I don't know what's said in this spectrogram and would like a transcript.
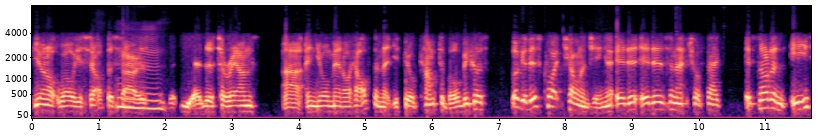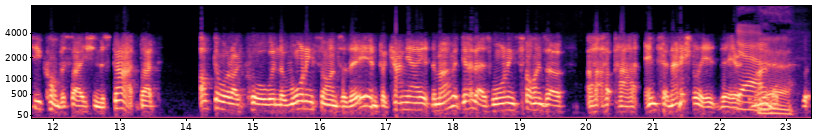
you're not well yourself as far Mm. as the, the surrounds uh, in your mental health and that you feel comfortable because look it is quite challenging it, it, it is an actual fact it's not an easy conversation to start but often what I call when the warning signs are there and for Kanye at the moment you know those warning signs are, are, are internationally there Yeah. at the moment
